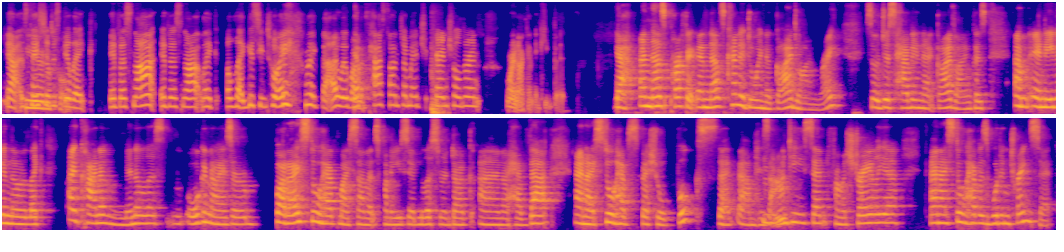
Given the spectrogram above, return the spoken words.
yeah, it's Beautiful. nice to just be like, if it's not if it's not like a legacy toy like that, I would want yep. to pass on to my grandchildren. We're not gonna keep it. Yeah, and that's perfect. And that's kind of doing a guideline, right? So just having that guideline, because um, and even though like I kind of minimalist organizer, but I still have my son. It's funny you said Melissa and Doug, and I have that, and I still have special books that um, his mm-hmm. auntie sent from Australia, and I still have his wooden train set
